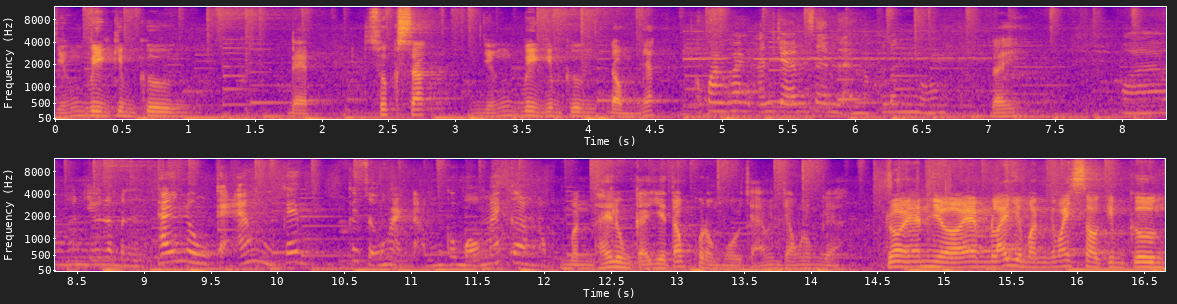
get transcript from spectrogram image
Những viên kim cương đẹp xuất sắc những viên kim cương đồng nhất. Khoan khoan anh cho em xem lại mặt lưng được không đây wow hình như là mình thấy luôn cả một cái cái sự hoạt động của bộ máy cơ học. Mình thấy luôn cả dây tóc của đồng hồ chạy bên trong luôn kìa. Rồi anh nhờ em lấy giùm anh cái máy soi kim cương.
